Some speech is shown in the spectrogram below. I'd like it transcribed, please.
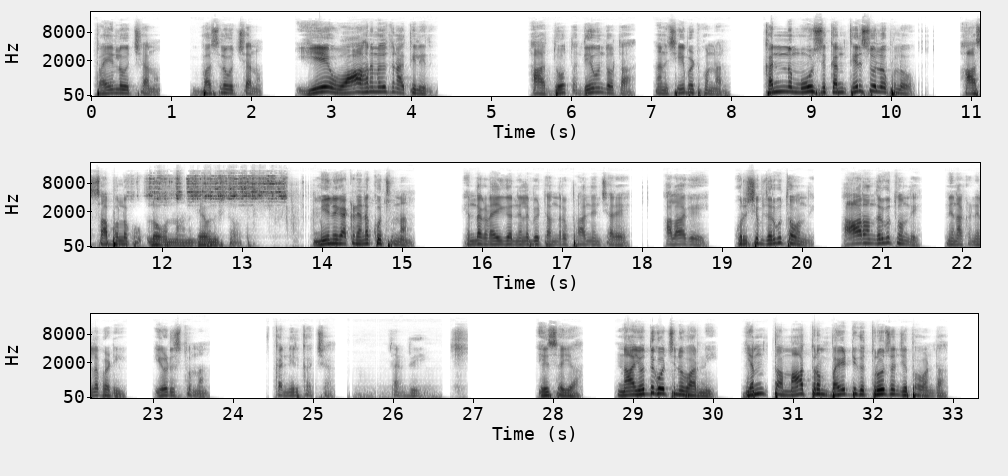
ట్రైన్లో వచ్చాను బస్సులో వచ్చాను. ఏ వాహనం మీద నాకు తెలియదు ఆ దూత దేవుని దూత నన్ను చేయబెట్టుకున్నారు కన్ను మూసి కన్ను తెరిసే లోపల ఆ సభలకులో ఉన్నాను. దేవునికి స్తోత్రం. మీలుగా అక్కడ వెనక్కి కూర్చున్నాను. ఇందక్కడ అయ్యగారు నిలబెట్టి అందరూ ప్రార్థించారే. అలాగే వర్షిప్ జరుగుతూ ఉంది. ఆరం జరుగుతుంది. నేను అక్కడ నిలబడి ఏడుస్తున్నాను. కన్నీరు కచ్చాను తండ్రి ఏసయ్యా నా యొద్దకు వచ్చిన వారిని ఎంత మాత్రం బయటికి త్రోసని చెప్పావంట.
